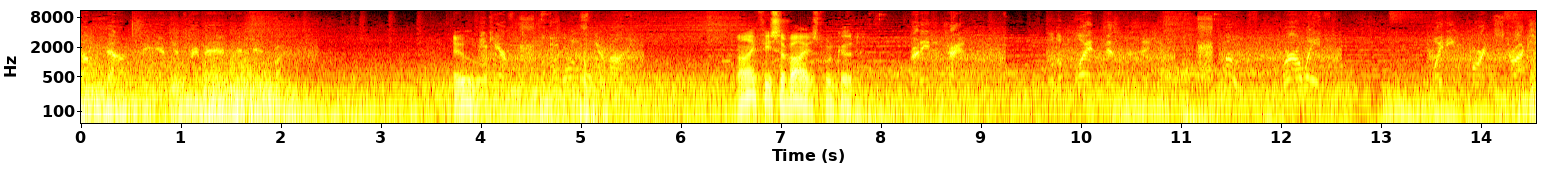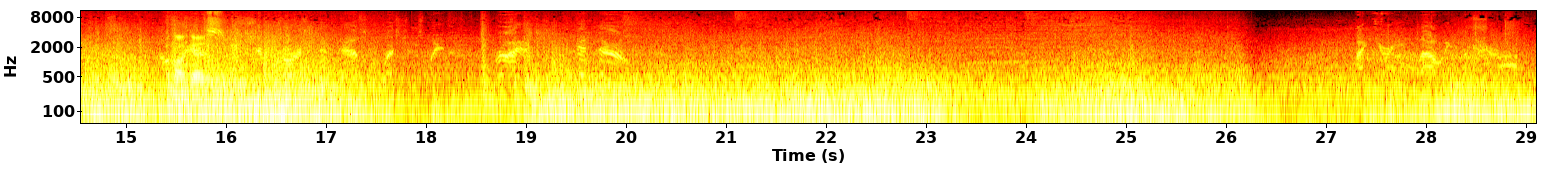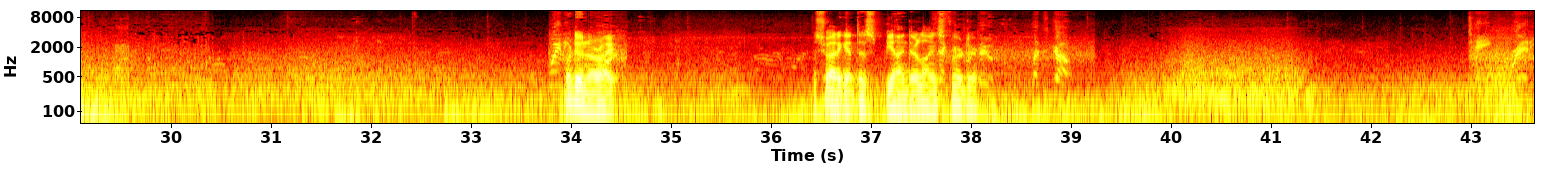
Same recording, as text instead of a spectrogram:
Comes down to the infantryman and his wife. Ooh. Be careful. Enemies nearby. Well, if he survives, we're good. We're doing alright. Let's try to get this behind their lines further.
